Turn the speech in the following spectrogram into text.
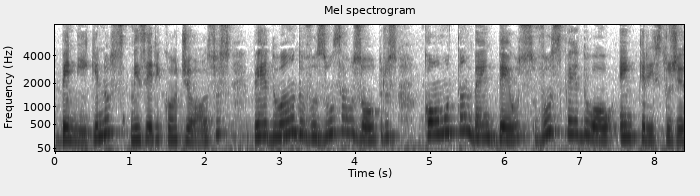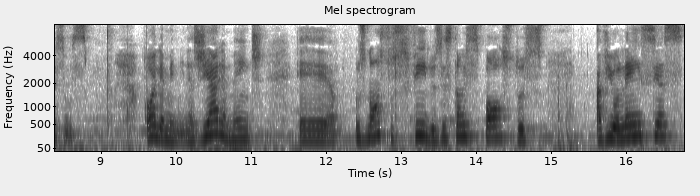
benignos, misericordiosos, perdoando-vos uns aos outros, como também Deus vos perdoou em Cristo Jesus. Olha, meninas, diariamente é, os nossos filhos estão expostos a violências,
